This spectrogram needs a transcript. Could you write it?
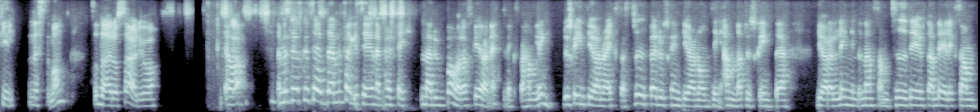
til nestemann. Så der også är det ju... Ja. Men så jag skulle säga att den färgserien är perfekt när du bara ska göra en efterväxtbehandling. Du ska inte göra några extra striper, du ska inte göra någonting annat, du ska inte göra längderna samtidigt utan det är liksom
